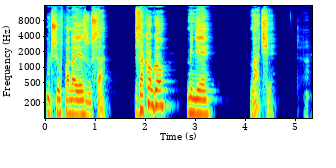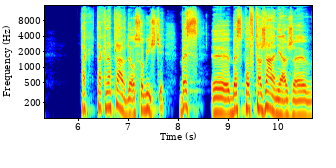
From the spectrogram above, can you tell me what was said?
uczniów Pana Jezusa. Za kogo mnie macie? Tak, tak naprawdę, osobiście. Bez, y, bez powtarzania, że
